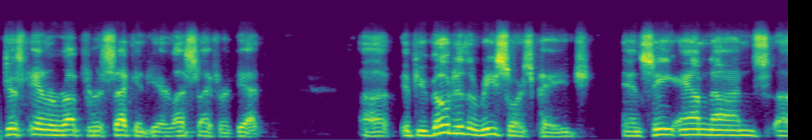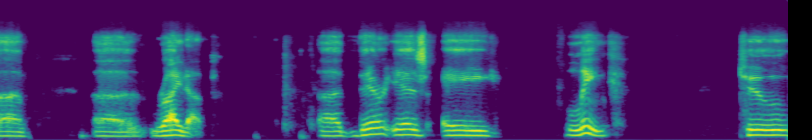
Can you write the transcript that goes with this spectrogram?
just interrupt for a second here, lest I forget. Uh, if you go to the resource page and see Amnon's uh, uh, write up, uh, there is a link to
